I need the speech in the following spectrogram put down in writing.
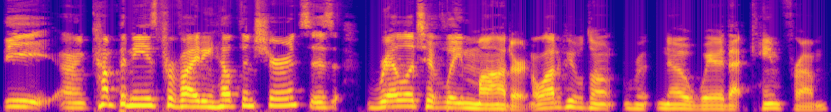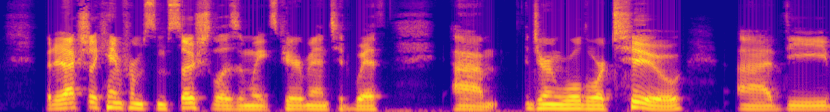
The uh, companies providing health insurance is relatively modern. A lot of people don't know where that came from, but it actually came from some socialism we experimented with um, during World War II. Uh, the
